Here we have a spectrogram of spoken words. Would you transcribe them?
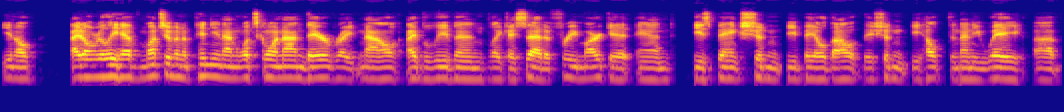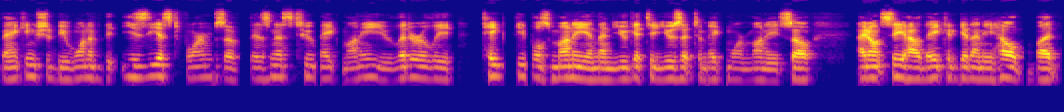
You know, I don't really have much of an opinion on what's going on there right now. I believe in, like I said, a free market, and these banks shouldn't be bailed out. They shouldn't be helped in any way. Uh, banking should be one of the easiest forms of business to make money. You literally take people's money and then you get to use it to make more money. So I don't see how they could get any help. But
